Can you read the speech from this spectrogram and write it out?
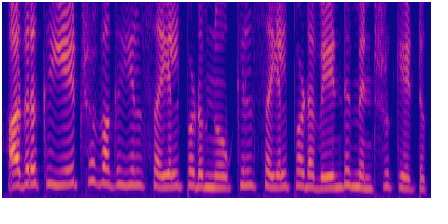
அதற்கு ஏற்ற வகையில் செயல்படும் நோக்கில் செயல்பட வேண்டும் என்று கேட்டுக்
